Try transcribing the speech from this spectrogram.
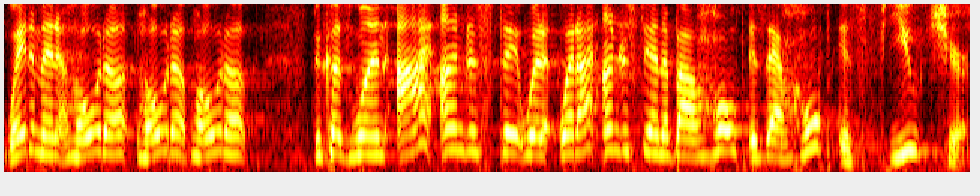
Wait a minute, hold up, hold up, hold up. Because when I understand, what, what I understand about hope is that hope is future.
